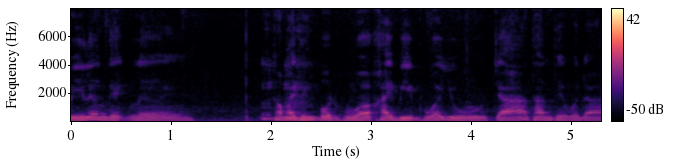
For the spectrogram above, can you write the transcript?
มีเรื่องเด็กเลย ทำไมถึงปวดหัว ใครบีบหัวอยู่จ้าท่านเทวดา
